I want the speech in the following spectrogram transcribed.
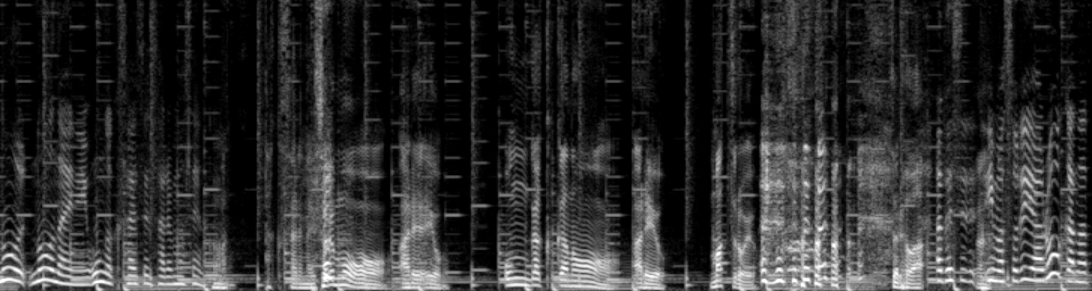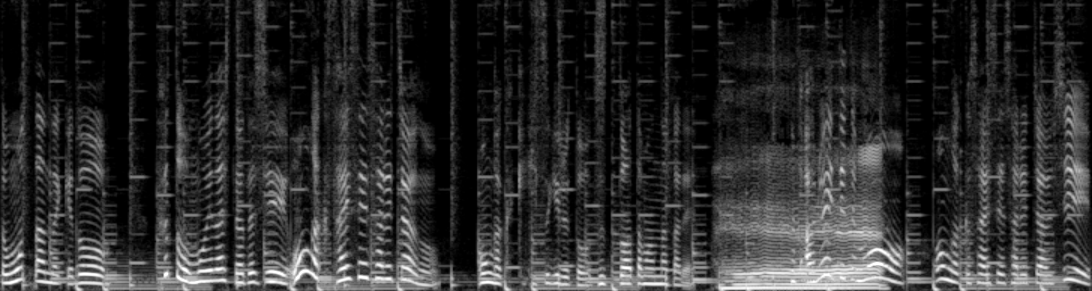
脳脳内に音楽再生されませんか、うん、全くされない。それもう あれよ。音楽家のあれよ。末路よ。それは。私、うん。今それやろうかなと思ったんだけどふと思い出して私音楽再生されちゃうの。音楽聴きすぎるとずっと頭の中で。へえ歩いてても音楽再生されちゃうし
